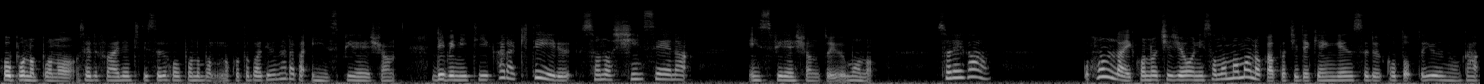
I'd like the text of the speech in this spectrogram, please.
ホーポノポノセルフアイデンティティするホーポノポの言葉で言うならばインスピレーションディビニティから来ているその神聖なインスピレーションというものそれが本来この地上にそのままの形で権限することというのが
